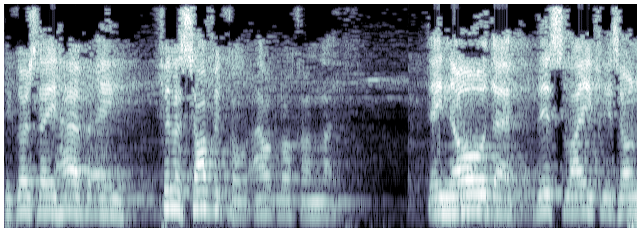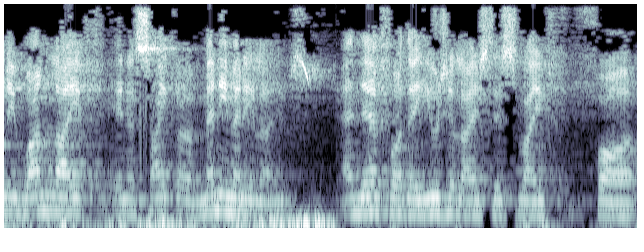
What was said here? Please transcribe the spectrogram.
because they have a philosophical outlook on life. They know that this life is only one life in a cycle of many, many lives, and therefore they utilize this life for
